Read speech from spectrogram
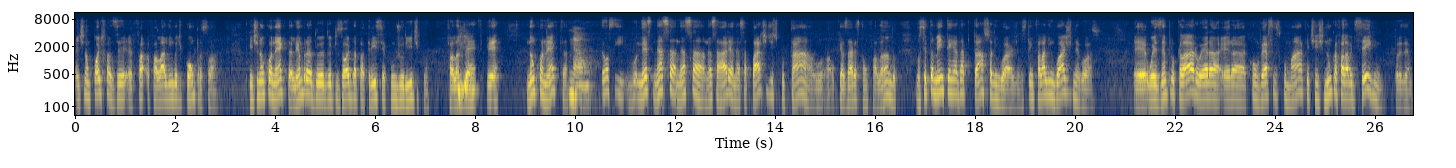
a gente não pode fazer, é, fa falar a língua de compra só, porque a gente não conecta. Lembra do, do episódio da Patrícia com o jurídico? falando de RFP, não conecta. Não. Então, assim, nessa, nessa, nessa área, nessa parte de escutar o, o que as áreas estão falando, você também tem que adaptar a sua linguagem, você tem que falar linguagem de negócio. É, o exemplo claro era, era conversas com marketing, a gente nunca falava de saving, por exemplo.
